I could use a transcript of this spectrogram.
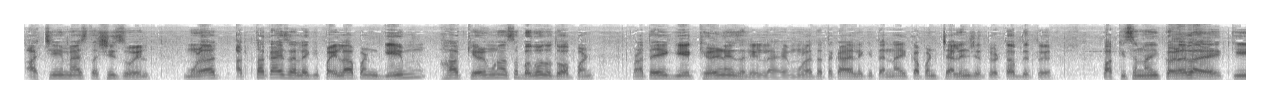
आजची मॅच तशीच होईल. मुळात आत्ता काय झालं की पहिला आपण गेम हा खेळ म्हणून असं बघत होतो आपण पण आता हे गे खेळ नाही झालेला आहे. मुळात आता काय आलं की त्यांना एक आपण चॅलेंज देतोय टप देतोय. पाकिस्तानही कळलं आहे की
